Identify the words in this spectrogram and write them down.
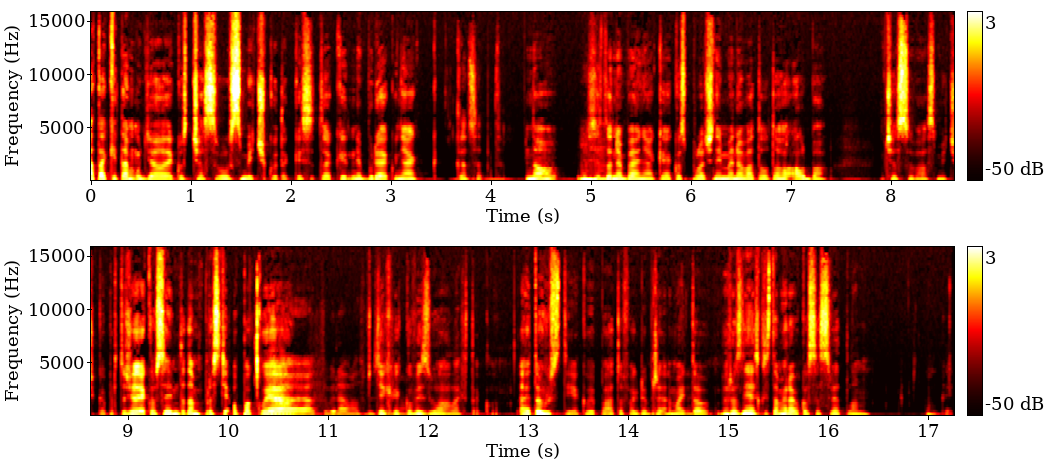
A taky tam udělali jako časovou smyčku, tak jestli to taky nebude jako nějak, Koncept. No, mm-hmm. jestli Mhm. to nebude nějaký jako společný jmenovatel toho alba. Časová smyčka, protože jako se jim to tam prostě opakuje Jo, jo, to by dávalo v smysl. těch no. jako vizuálech takhle. A je to hustý, jako vypadá to fakt dobře a mají to hrozně hezky se tam hrají jako se světlem. Okay.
